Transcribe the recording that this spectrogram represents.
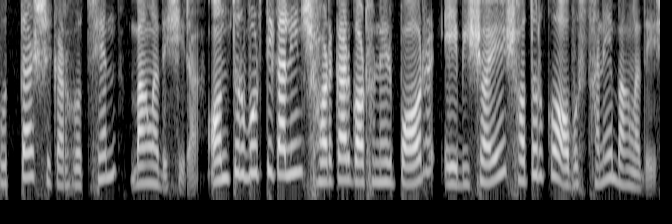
হত্যার শিকার হচ্ছেন বাংলাদেশিরা। অন্তর্বর্তীকালীন সরকার গঠনের পর এ বিষয়ে সতর্ক অবস্থানে বাংলাদেশ।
